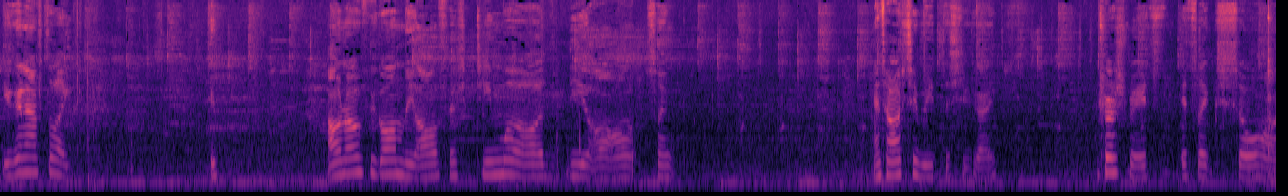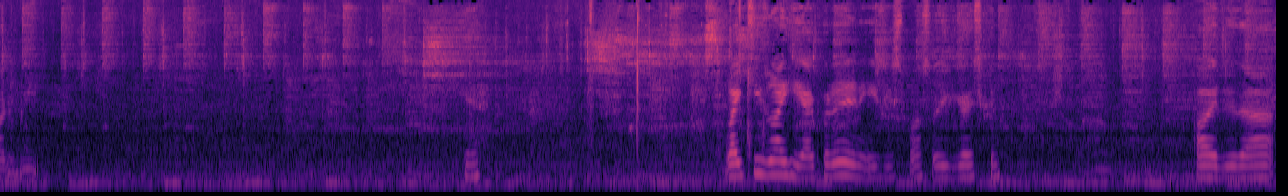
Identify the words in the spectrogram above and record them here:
you're gonna have to like, if, I don't know if you go on the all 15 mode or the all sync. It's hard to beat this, you guys. Trust me, it's it's like so hard to beat. Yeah. Like he's right here. I put it in easy spot so you guys can. Oh, I do that.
